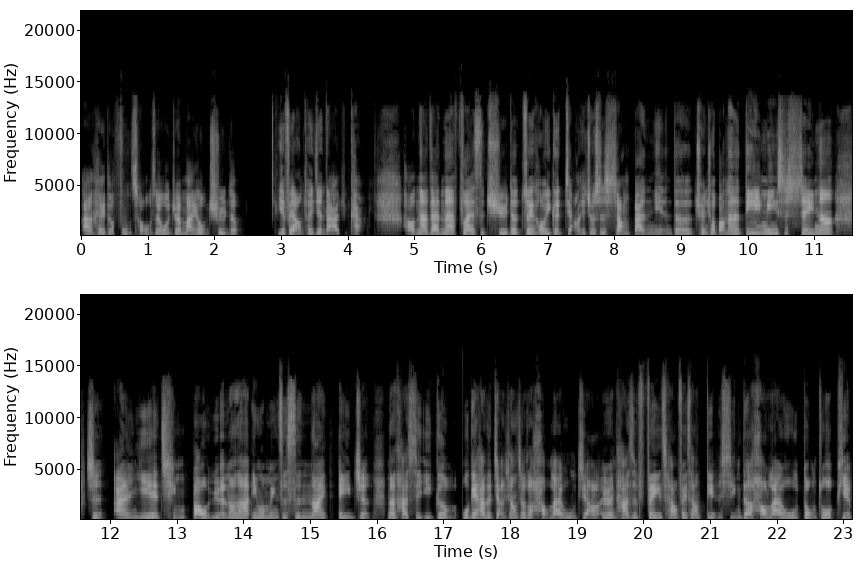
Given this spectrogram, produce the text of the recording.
暗黑的复仇，所以我觉得蛮有趣的，也非常推荐大家去看。好，那在 Netflix 区的最后一个奖，也就是上半年的全球榜单的第一名是谁呢？是《暗夜情报员》，然后它英文名字是 Night Agent。那它是一个，我给它的奖项叫做好莱坞奖了，因为它是非常非常典型的好莱坞动作片，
